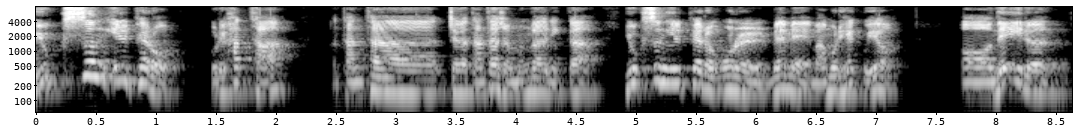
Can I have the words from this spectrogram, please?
6승 1패로 우리 하타 어, 단타 제가 단타 전문가니까 6승 1패로 오늘 매매 마무리했고요. 어, 내일은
